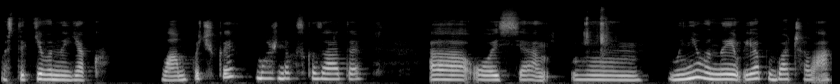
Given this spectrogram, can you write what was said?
Ось такі вони, як лампочки, можна так сказати. Ось мені вони, я побачила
